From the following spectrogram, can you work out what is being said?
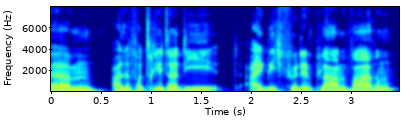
ähm, alle Vertreter, die eigentlich für den Plan waren,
